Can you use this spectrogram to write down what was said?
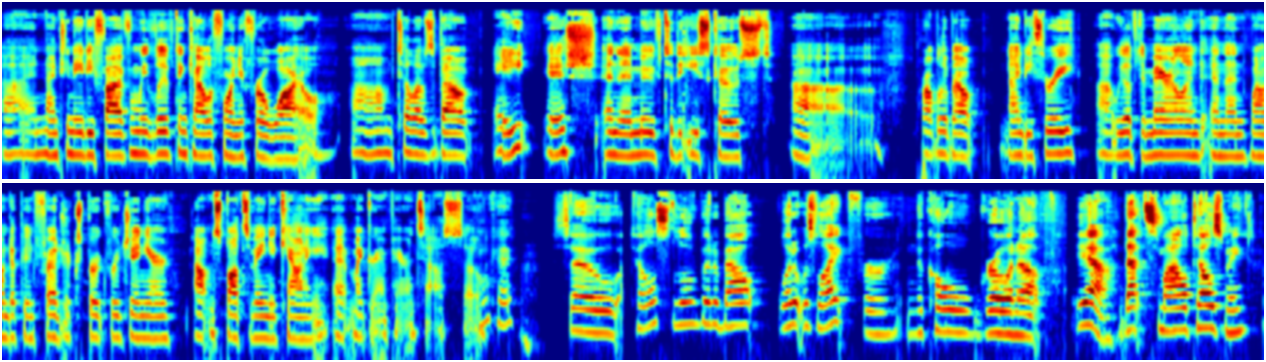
uh, in 1985, and we lived in California for a while um, till I was about eight ish, and then moved to the East Coast. Uh, probably about 93. Uh, we lived in Maryland and then wound up in Fredericksburg, Virginia, out in Spotsylvania County at my grandparents' house. So okay. So tell us a little bit about what it was like for Nicole growing up. Yeah, that smile tells me.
